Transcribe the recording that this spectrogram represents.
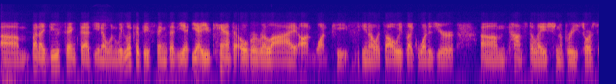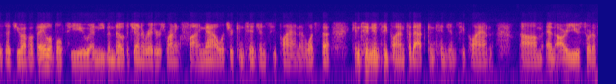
Um, but I do think that you know when we look at these things, that yeah, yeah, you can't over rely on one piece. You know, it's always like what is your um, constellation of resources that you have available to you, and even though the generator is running fine now, what's your contingency plan, and what's the contingency plan for that contingency plan, um, and are you sort of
